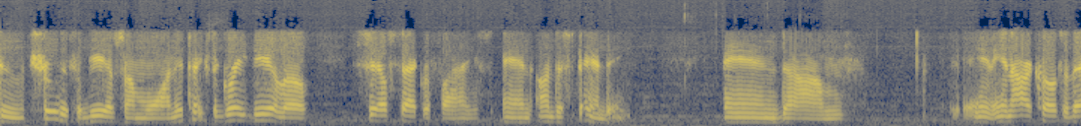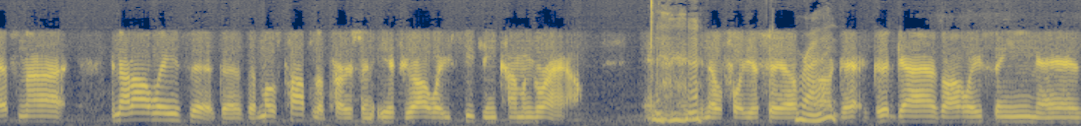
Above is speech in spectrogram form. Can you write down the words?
to truly forgive someone, it takes a great deal of self sacrifice and understanding. And um, in, in our culture, that's not not always the, the, the most popular person if you're always seeking common ground. And, and you know, for yourself, right. uh, good guys are always seen as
